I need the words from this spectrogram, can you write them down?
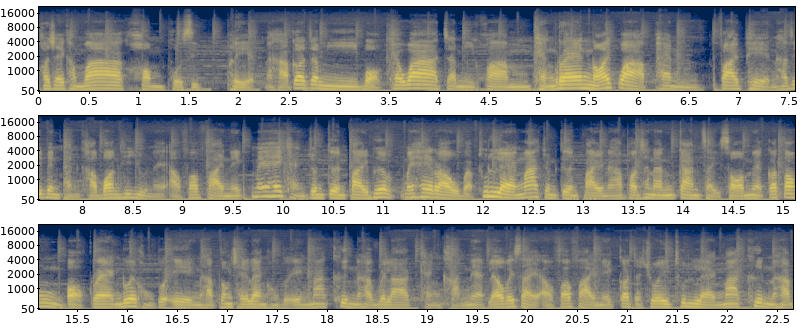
เขาใช้คำว่า composite plate นะครับ ก็จะมีบอกแค่ว่าจะมีความแข็งแรงน้อยกว่าแผ่น f l y plate นะครับที่เป็นแผ่นคาร์บอนที่อยู่ใน Alpha f l y Next ไม่ให้แข็งจนเกินไป เพื่อไม่ให้เราแบบทุ่นแรงมากจนเกินไปนะครับ เพราะฉะนั้นการใส่ซ้อมเนี่ยก็ต้องออกแรงด้วยของตัวเองนะครับ ต้องใช้แรงของตัวเองมากขึ้นนะครับ เวลาแข่งขันเนี่ยแล้วไปใส่ Alpha f l y Next ก็จะช่วยทุ่นแรงมากขึ้นนะครับ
